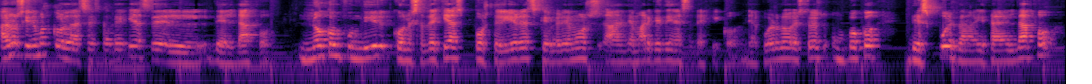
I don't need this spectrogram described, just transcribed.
Ahora nos iremos con las estrategias del, del DAFO no confundir con estrategias posteriores que veremos de marketing estratégico, ¿de acuerdo? Esto es un poco después de analizar el DAFO,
